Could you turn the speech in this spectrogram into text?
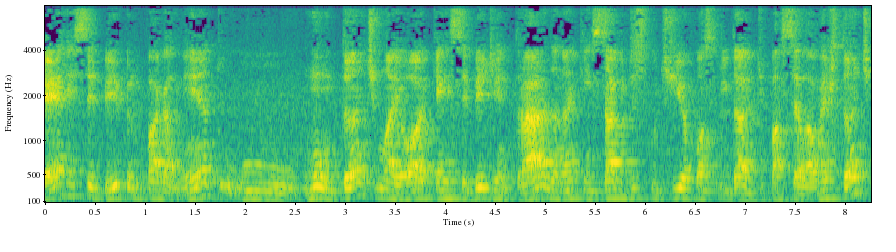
Quer receber pelo pagamento o montante maior, quer receber de entrada, né? Quem sabe discutir a possibilidade de parcelar o restante,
